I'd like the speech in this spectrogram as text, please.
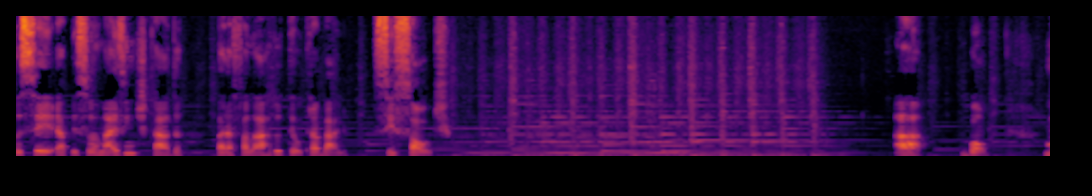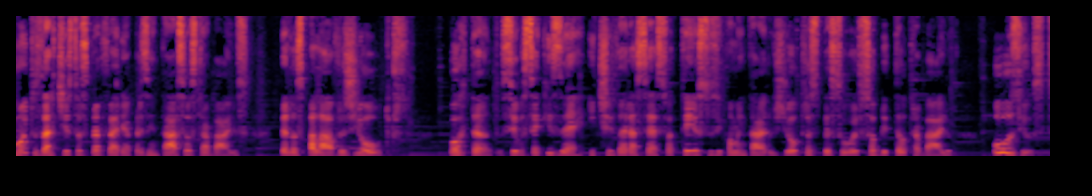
Você é a pessoa mais indicada para falar do teu trabalho. Se solte. Ah, bom. Muitos artistas preferem apresentar seus trabalhos pelas palavras de outros. Portanto, se você quiser e tiver acesso a textos e comentários de outras pessoas sobre teu trabalho, use-os.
